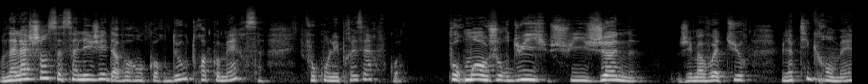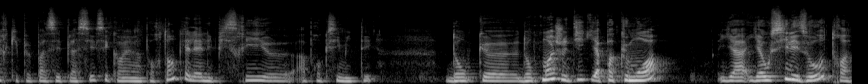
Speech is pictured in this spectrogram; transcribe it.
On a la chance à Saint-Léger d'avoir encore deux ou trois commerces. Il faut qu'on les préserve, quoi. Pour moi, aujourd'hui, je suis jeune, j'ai ma voiture, mais la petite grand-mère qui peut pas se déplacer, c'est quand même important qu'elle ait l'épicerie euh, à proximité. Donc, euh, donc moi, je dis qu'il n'y a pas que moi, il y a, il y a aussi les autres.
